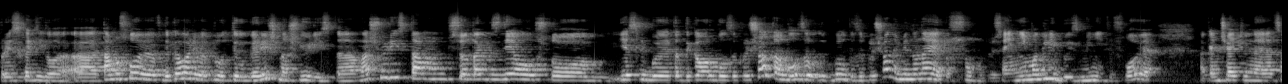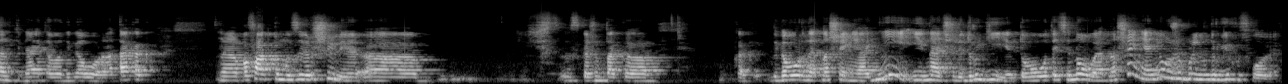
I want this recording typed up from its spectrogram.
происходило, а, там условия в договоре, ну, ты говоришь, наш юрист, а наш юрист там все так сделал, что если бы этот договор был заключен, то он был, был бы заключен именно на эту сумму. То есть они не могли бы изменить условия окончательной оценки до этого договора. А так как Э, по факту мы завершили, э, скажем так, э, как договорные отношения одни и начали другие, то вот эти новые отношения, они уже были на других условиях.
